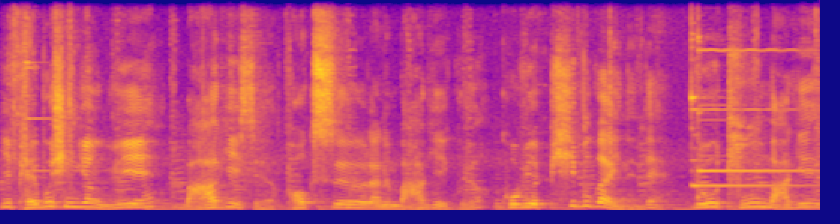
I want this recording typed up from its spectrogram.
이 배부 신경 위에 막이 있어요. 벅스라는 막이 있고요. 그 위에 피부가 있는데 이 두 막이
